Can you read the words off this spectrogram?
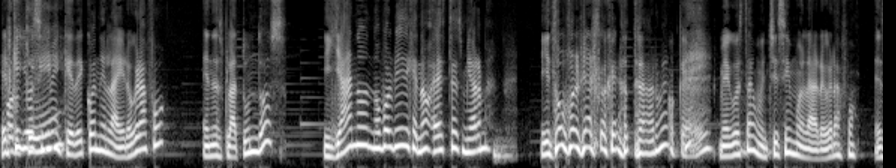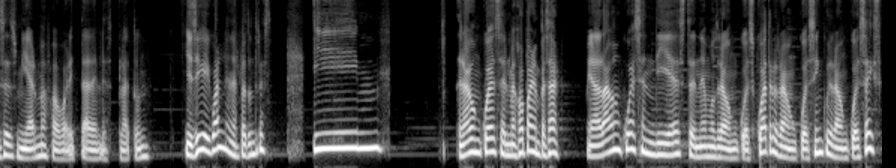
Es ¿Por que yo sí me quedé con el aerógrafo en Splatoon 2 y ya no, no volví. Dije, no, esta es mi arma. Y no volví a escoger otra arma. Ok. Me gusta muchísimo el aerógrafo. Esa es mi arma favorita del Splatoon. Y sigue igual en el Splatoon 3. Y mm, Dragon Quest, el mejor para empezar. Mira, Dragon Quest en 10 tenemos Dragon Quest 4, Dragon Quest 5 y Dragon Quest 6.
